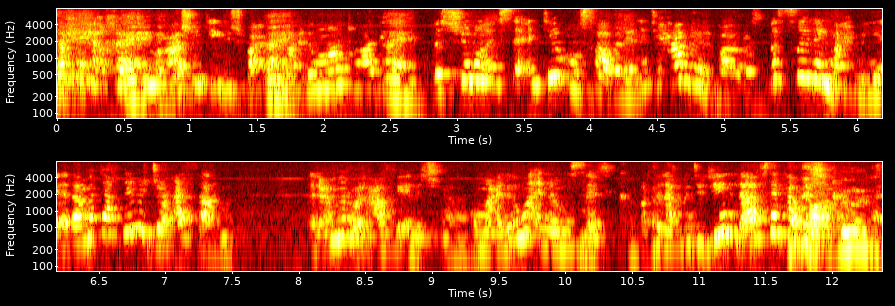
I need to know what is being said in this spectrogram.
صحيح اخذتي أي. وعاشت إيدك بعض أي. المعلومات وهذه؟ اي بس شنو هسه أنت مصابة؟ لأن أنت حاملة الفيروس بس تصيري المحمية إذا ما تاخذين الجرعة الثانية. العمر والعافية لك ومعلومة إنه هسه. قلت لك من تجين لابسة كمامه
